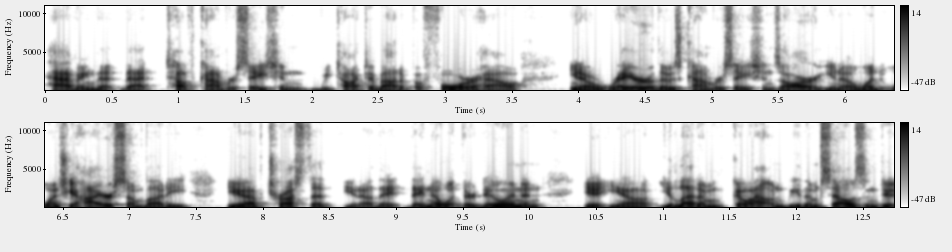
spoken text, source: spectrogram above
having that that tough conversation. We talked about it before how you know rare those conversations are you know when, once you hire somebody you have trust that you know they, they know what they're doing and you, you know you let them go out and be themselves and do,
